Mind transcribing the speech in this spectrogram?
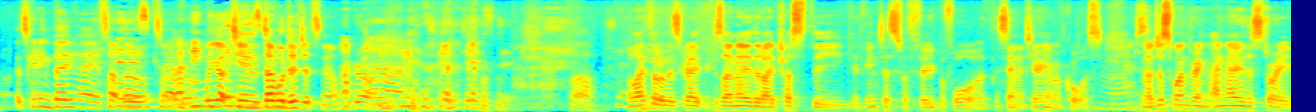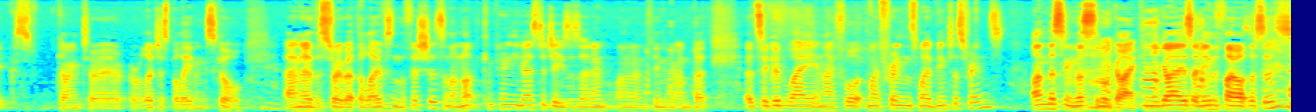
thought, It's getting "Thank big, you." hey, it's not It little. It's not little. We got It 10 double digits now. We're growing. Oh, that's fantastic. Oh, So, well, I thought it was great because I know that I trust the Adventists with food before the sanitarium, of course. Right. And I'm just wondering. I know the story going to a, a religious believing school. Mm. I know the story about the loaves and the fishes, and I'm not comparing you guys to Jesus. I don't want to offend anyone, but it's a good way. And I thought my friends, my Adventist friends, I'm missing this little guy. Can you guys identify what this is?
